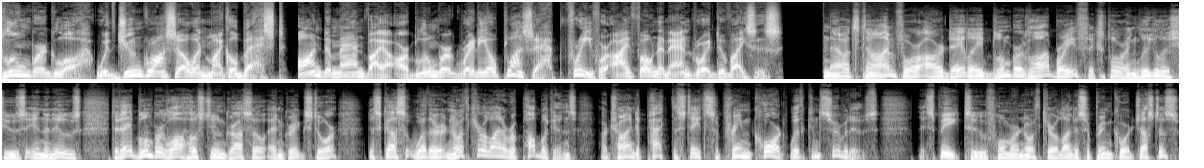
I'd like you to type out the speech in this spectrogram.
Bloomberg Law with June Grasso and Michael Best. On demand via our Bloomberg Radio Plus app, free for iPhone and Android devices. Now it's time for our daily Bloomberg Law Brief, exploring legal issues in the news. Today, Bloomberg Law host June Grasso and Greg Stohr discuss whether North Carolina Republicans are trying to pack the state's Supreme Court with conservatives. They speak to former North Carolina Supreme Court Justice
